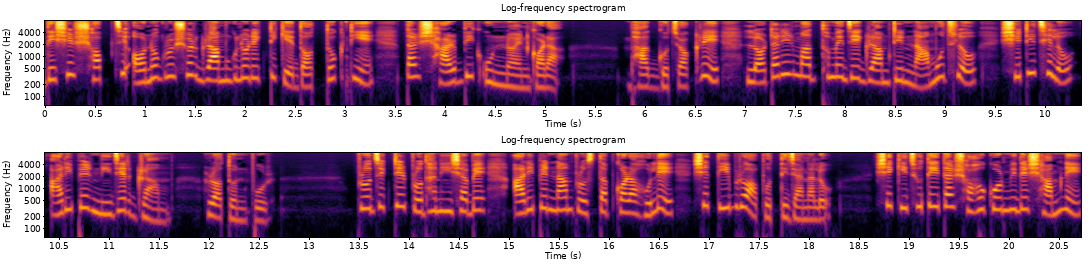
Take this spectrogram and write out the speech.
দেশের সবচেয়ে অনগ্রসর গ্রামগুলোর একটিকে দত্তক নিয়ে তার সার্বিক উন্নয়ন করা। ভাগ্যচক্রে লটারির মাধ্যমে যে গ্রামটির নাম উঠল, সেটি ছিল আরিফের নিজের গ্রাম, রতনপুর। প্রজেক্টের প্রধান হিসাবে আরিফের নাম প্রস্তাব করা হলে সে তীব্র আপত্তি জানাল। সে কিছুতেই তার সহকর্মীদের সামনে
